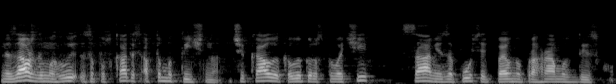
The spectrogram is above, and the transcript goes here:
не завжди могли запускатись автоматично і чекали, коли користувачі самі запустять певну програму з диску.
